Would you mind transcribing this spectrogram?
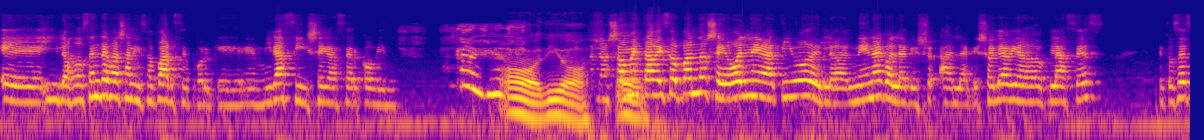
eh, y los docentes vayan a hisoparse, porque mirá si llega a ser COVID. Oh, Dios. Bueno, yo Oh. me estaba hisopando, llegó el negativo de la nena con la que yo, a la que yo le había dado clases. Entonces,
